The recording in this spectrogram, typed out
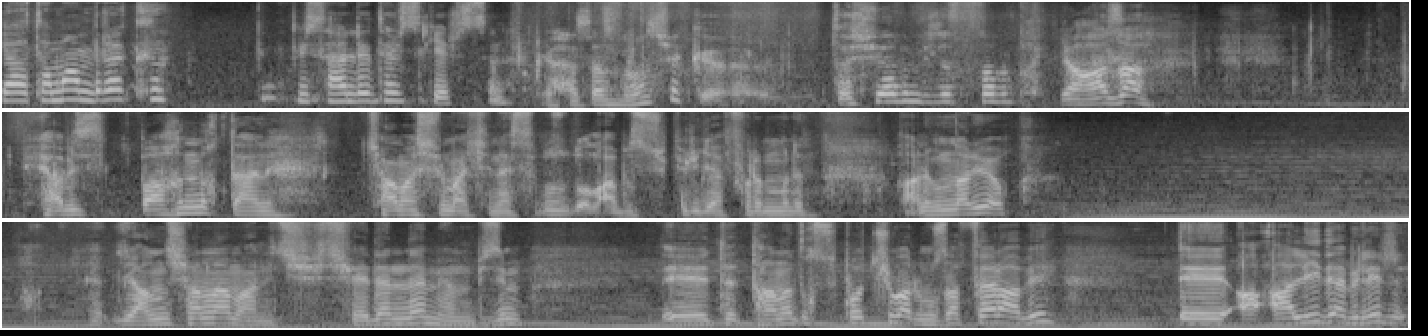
Ya tamam bırakın. Biz hallederiz gerisini. Ya Hazal ne olacak ya? Taşıyalım biz de tutalım. Ya Hazal. Ya biz bakındık da hani çamaşır makinesi, buzdolabı, süpürge, fırın mırın. Hani bunlar yok. Ya, Yanlış anlama hani şeyden demiyorum. Bizim e, tanıdık spotçu var Muzaffer abi. E, A- Ali de bilir,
